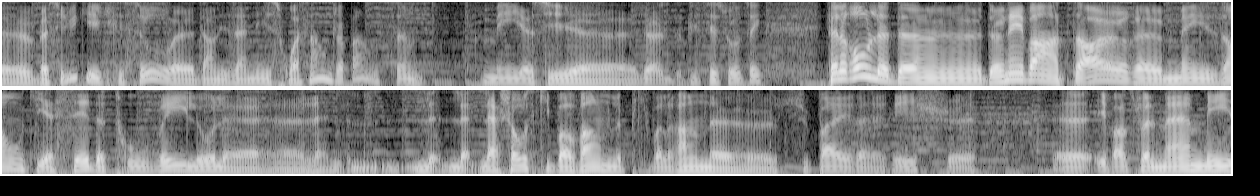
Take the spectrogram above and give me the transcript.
euh, ben, c'est lui qui a écrit ça euh, dans les années 60, je pense. Mais euh, c'est. euh, puis c'est ça, tu sais. Fait le rôle d'un, inventeur euh, maison qui essaie de trouver la chose qu'il va vendre, puis qui va le rendre euh, super euh, riche. Euh, éventuellement, mais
